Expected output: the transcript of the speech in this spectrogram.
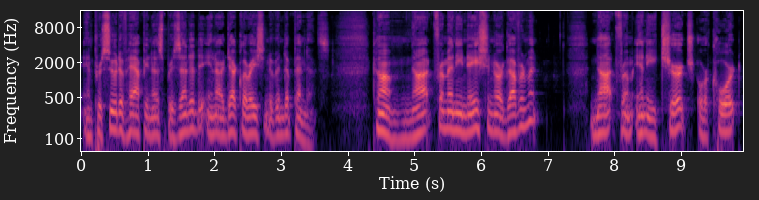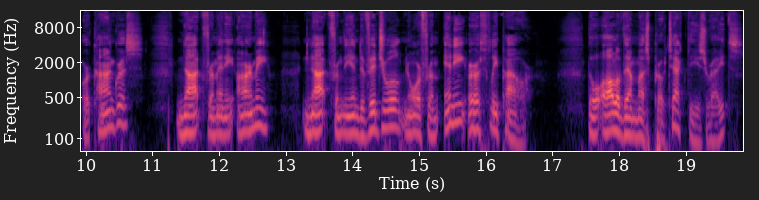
and pursuit of happiness presented in our Declaration of Independence come not from any nation or government, not from any church or court or Congress, not from any army, not from the individual, nor from any earthly power, though all of them must protect these rights.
